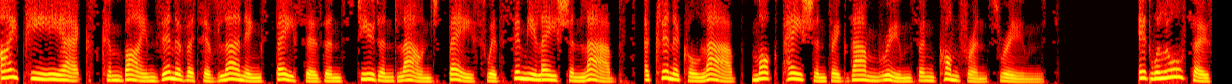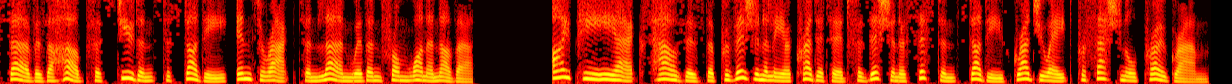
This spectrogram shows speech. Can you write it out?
IPEX combines innovative learning spaces and student lounge space with simulation labs, a clinical lab, mock patient exam rooms and conference rooms. It will also serve as a hub for students to study, interact and learn with and from one another. IPEX houses the provisionally accredited Physician Assistant Studies Graduate Professional Program.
